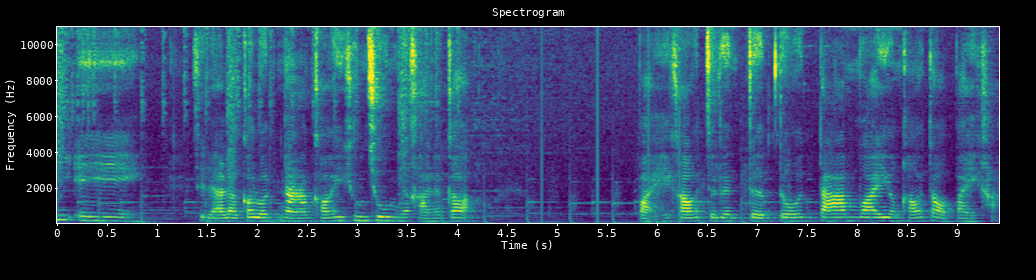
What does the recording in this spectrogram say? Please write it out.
นี่เอง เสร็จแล้วเราก็รดน้ำเขาให้ชุ่มๆนะคะ แล้วก็ ปล่อยให้เขาเจริญเติบโตตามวัยของเขาต่อไปค่ะ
